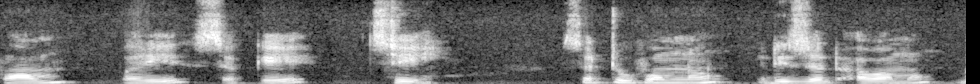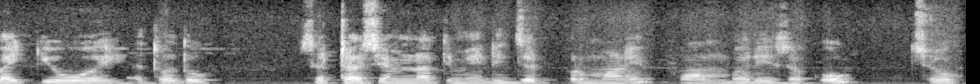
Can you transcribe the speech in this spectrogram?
ફોર્મ ભરી શકે છે. છઠ્ઠું ફોર્મનું રિઝલ્ટ આવવામાં બાકી હોય અથવા તો છઠ્ઠા સેમના તમે રિઝલ્ટ પ્રમાણે ફોર્મ ભરી શકો છો.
